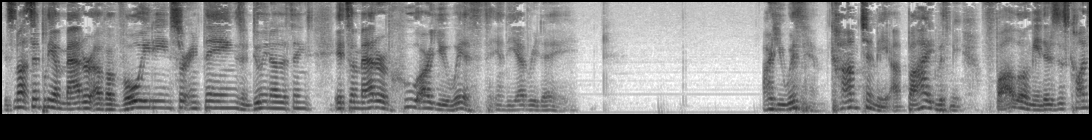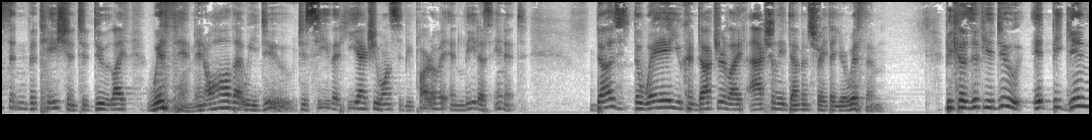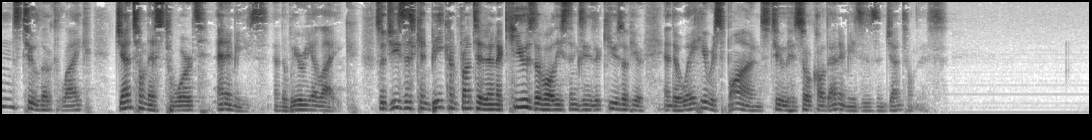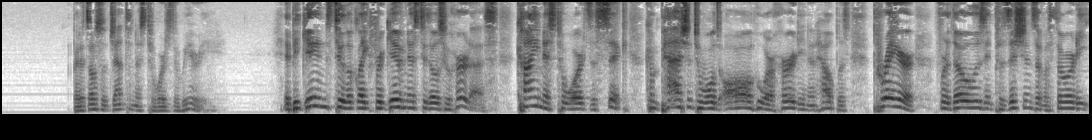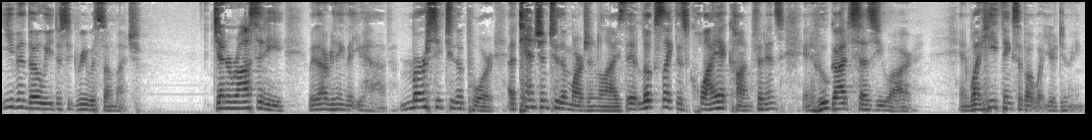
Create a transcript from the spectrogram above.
It's not simply a matter of avoiding certain things and doing other things. It's a matter of who are you with in the everyday. Are you with him? Come to me, abide with me, follow me. There's this constant invitation to do life with him in all that we do, to see that he actually wants to be part of it and lead us in it. Does the way you conduct your life actually demonstrate that you're with him? Because if you do, it begins to look like gentleness towards enemies and the weary alike. So Jesus can be confronted and accused of all these things he's accused of here. And the way he responds to his so called enemies is in gentleness. But it's also gentleness towards the weary. It begins to look like forgiveness to those who hurt us, kindness towards the sick, compassion towards all who are hurting and helpless, prayer for those in positions of authority, even though we disagree with so much, generosity with everything that you have. Mercy to the poor, attention to the marginalized. It looks like this quiet confidence in who God says you are and what he thinks about what you're doing.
